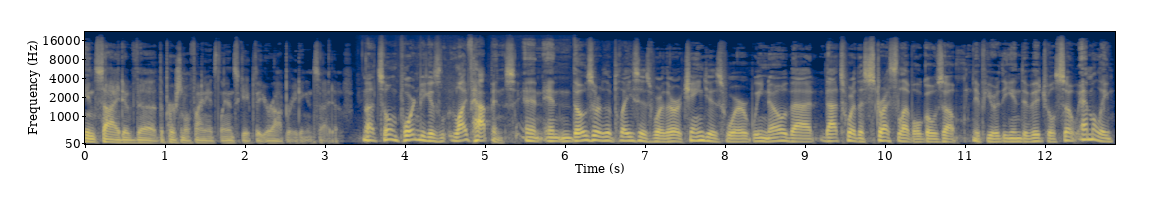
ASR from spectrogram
inside of the the personal finance landscape that you're operating inside of. That's so important because life happens and and those are the places where there are changes where we know that that's where the stress level goes up if you're the individual. So Emily,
